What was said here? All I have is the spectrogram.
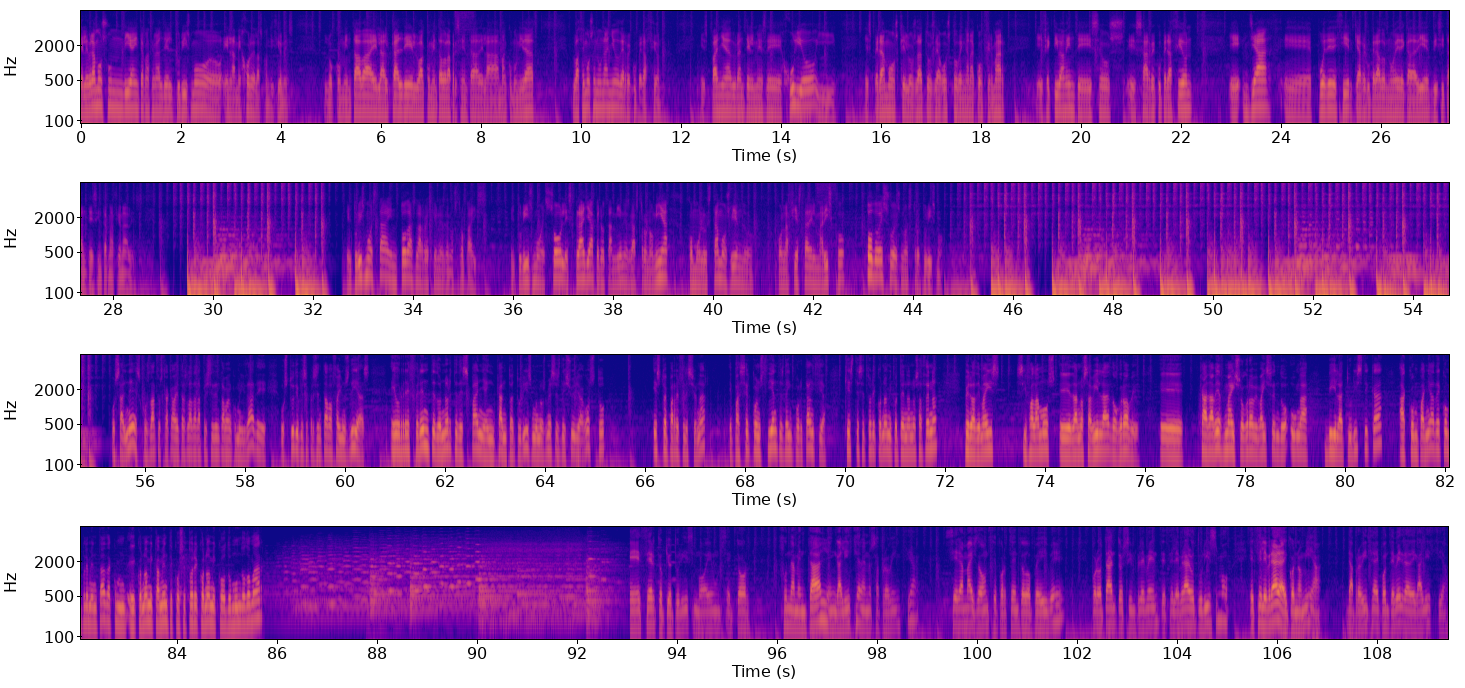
Celebramos un Día Internacional del Turismo en la mejor de las condiciones. Lo comentaba el alcalde, lo ha comentado la presidenta de la Mancomunidad. Lo hacemos en un año de recuperación. España durante el mes de julio y esperamos que los datos de agosto vengan a confirmar efectivamente esa recuperación. Eh, ya eh, puede decir que ha recuperado 9 de cada 10 visitantes internacionales. El turismo está en todas las regiones de nuestro país. El turismo es sol, es playa, pero también es gastronomía, como lo estamos viendo con la fiesta del marisco. Todo eso es nuestro turismo. O Salnés, cos datos que acaba de trasladar a Presidenta da Mancomunidade, o estudio que se presentaba fai uns días, é o referente do norte de España en canto a turismo nos meses de xullo e agosto, isto é para reflexionar, e para ser conscientes da importancia que este sector económico ten na nosa cena, pero ademais, si falamos eh, da nosa vila do Grove, eh, cada vez máis o Grove vai sendo unha vila turística, acompañada e complementada económicamente co sector económico do mundo do mar, É certo que o turismo é un sector fundamental en Galicia, na nosa provincia, será máis do 11% do PIB, por lo tanto, simplemente celebrar o turismo e celebrar a economía da provincia de Pontevedra de Galicia.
